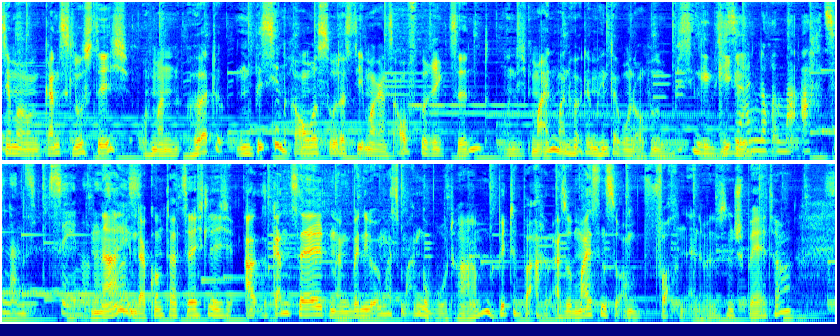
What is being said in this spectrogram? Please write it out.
ist immer ganz lustig und man hört ein bisschen raus, so dass die immer ganz aufgeregt sind. Und ich meine, man hört im Hintergrund auch so ein bisschen Die Gegigel. sagen doch immer 18 an 17 oder Nein, sowas. da kommt tatsächlich also ganz selten, wenn die irgendwas im Angebot haben, bitte beachten, also meistens so am Wochenende, ein bisschen später, Sehr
